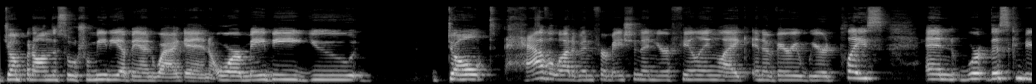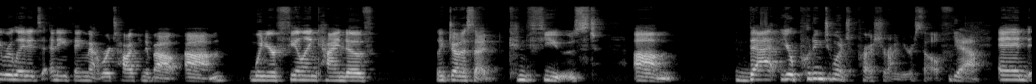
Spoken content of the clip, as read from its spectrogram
jumping on the social media bandwagon or maybe you don't have a lot of information and you're feeling like in a very weird place and we're this can be related to anything that we're talking about um, when you're feeling kind of like Jenna said, confused. Um, that you're putting too much pressure on yourself. Yeah. And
